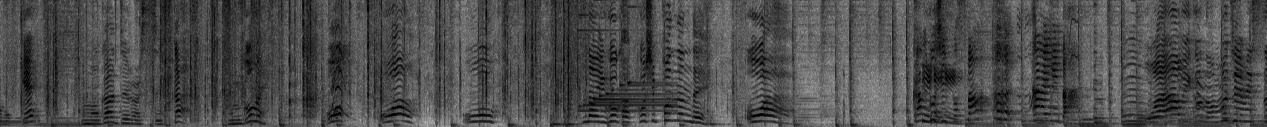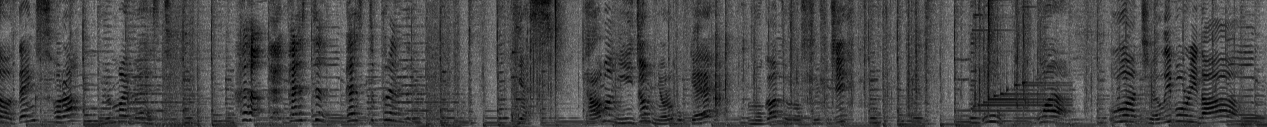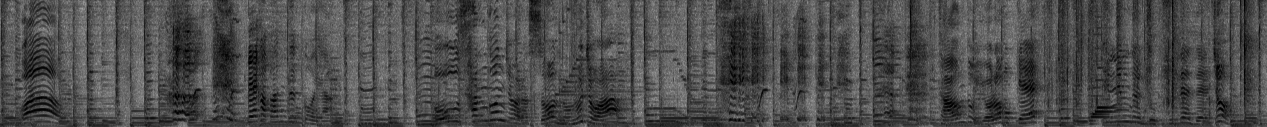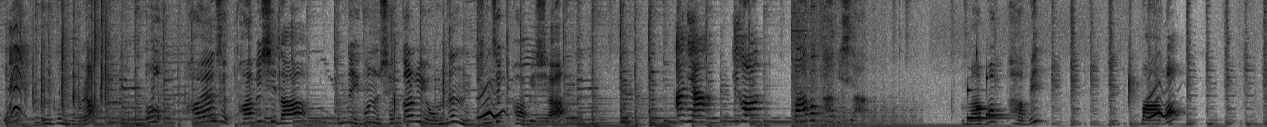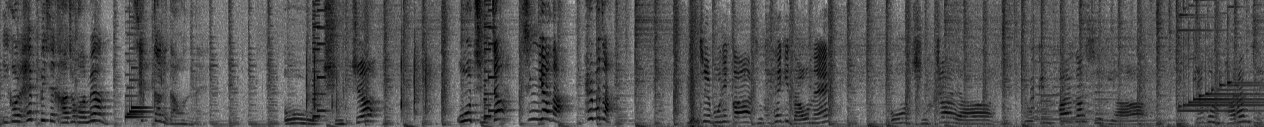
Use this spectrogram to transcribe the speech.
열어볼게. 뭐가 들었을까? 궁금해. 오, 우와, 오, 나 이거 갖고 싶었는데. 우와. 갖고 싶었어? 다행이다. Wow 이거 너무 재밌어 Thanks 소라 You're my best best, best friend. Yes 다음은 2점 열어볼게 뭐가 들었을지 오 우와 우와 젤리볼이다 와우 내가 만든 거야. 오산 건 줄 알았어 너무 좋아 다음도 열어볼게. 팬님들도 기대되죠? 어? 이거 뭐야? 어? 하얀색 바빗이다. 근데 이거는 색깔이 없는 흰색 바빗이야? 아니야, 이건 마법 팝잇이야. 마법 바빗? 마법? 이걸 햇빛에 가져가면 색깔이 나온대. 오 진짜? 오 진짜? 신기하다. 해보자. 빛을 보니까 진짜 색이 나오네. 오 진짜야. 여긴 빨간색이야. 이쪽은 파란색.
